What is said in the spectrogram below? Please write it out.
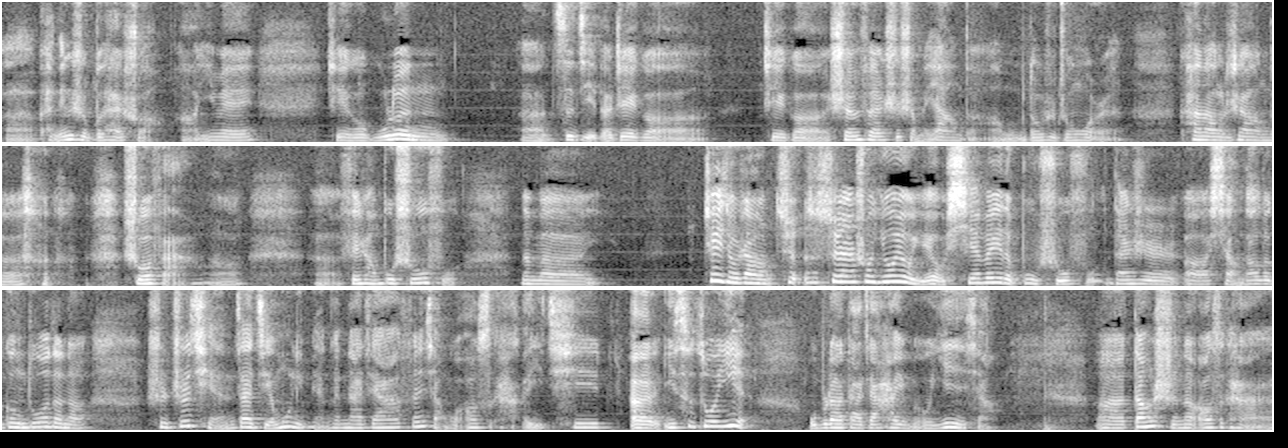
呃肯定是不太爽啊，因为这个无论呃自己的这个这个身份是什么样的啊，我们都是中国人，看到了这样的 说法啊，呃非常不舒服。那么。这就让，就虽然说悠悠也有些微的不舒服，但是呃，想到的更多的呢，是之前在节目里面跟大家分享过奥斯卡的一期呃一次作业，我不知道大家还有没有印象？呃，当时呢，奥斯卡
